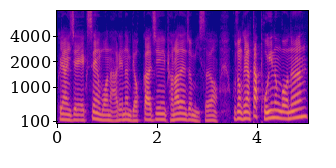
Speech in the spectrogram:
그냥 이제 XM1 아래는 몇 가지 변화된 점이 있어요. 우선 그냥 딱 보이는 거는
